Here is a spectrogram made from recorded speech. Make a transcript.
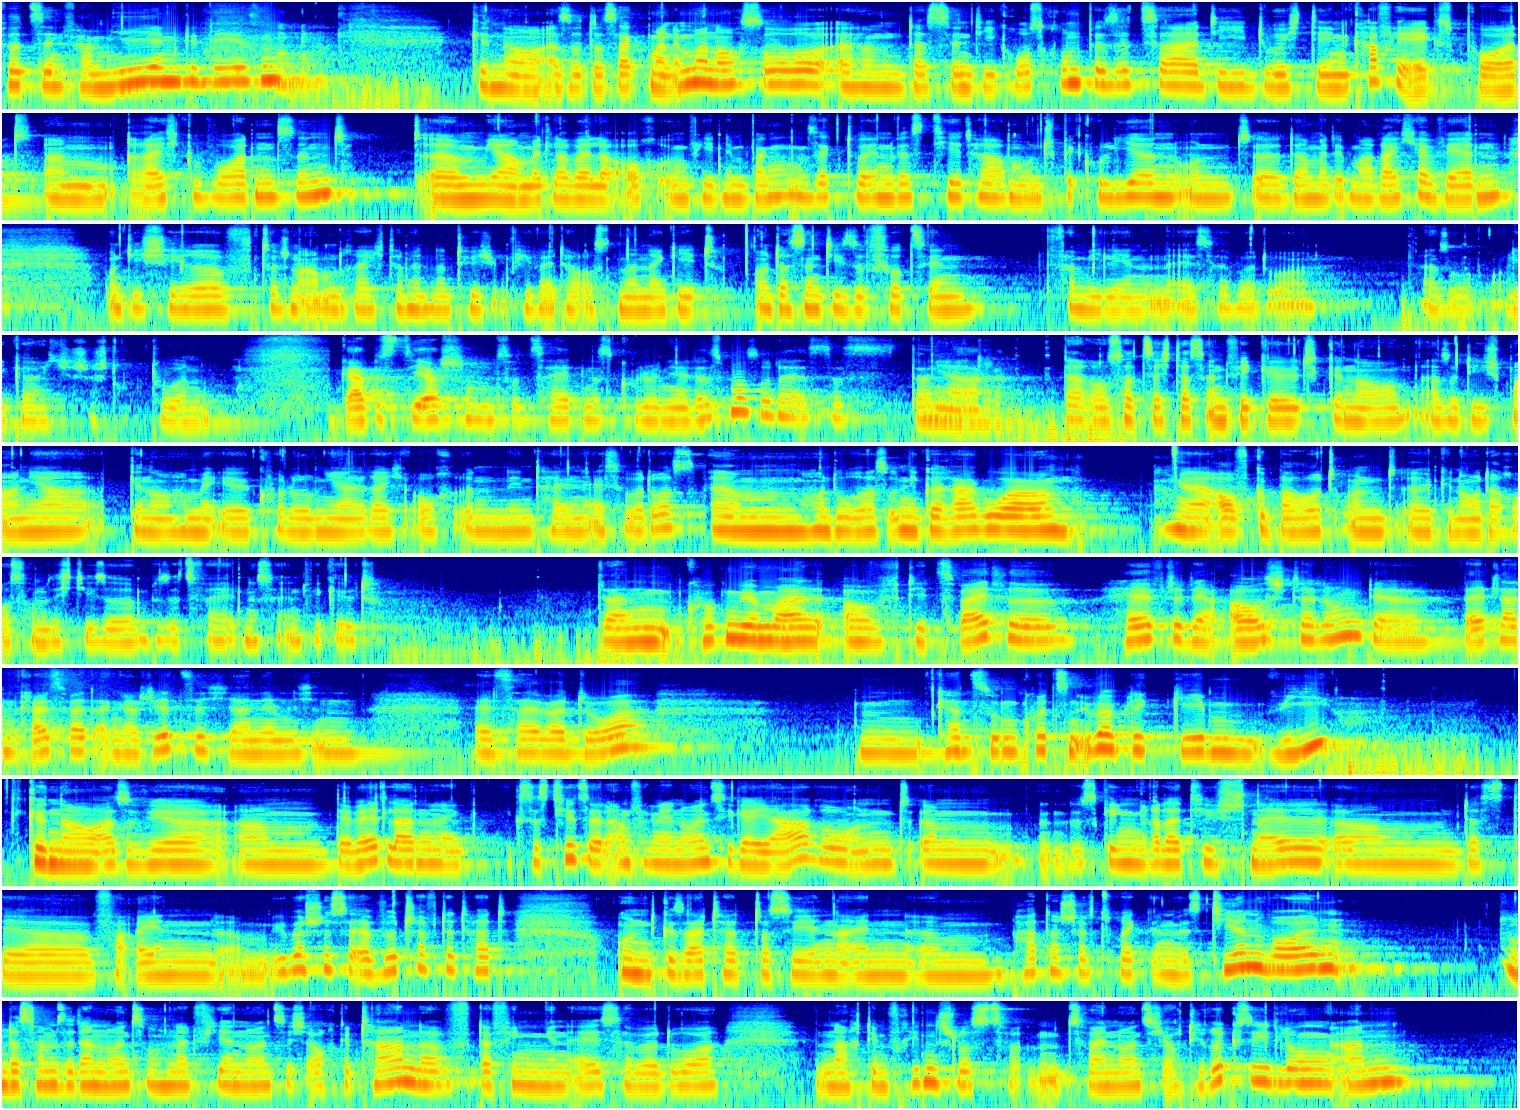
14 Familien gelesen. Genau, also das sagt man immer noch so. Ähm, das sind die Großgrundbesitzer, die durch den Kaffeeexport ähm, reich geworden sind. Ähm, ja, mittlerweile auch irgendwie in den Bankensektor investiert haben und spekulieren und äh, damit immer reicher werden und die Schere zwischen Arm und Reich damit natürlich irgendwie weiter auseinandergeht. Und das sind diese 14 Familien in El Salvador, also oligarchische Strukturen. Gab es die auch schon zu Zeiten des Kolonialismus oder ist das danach? Ja, daraus hat sich das entwickelt, genau. Also die Spanier, genau, haben ja ihr Kolonialreich auch in den Teilen El Salvadors, ähm, Honduras und Nicaragua aufgebaut und äh, genau daraus haben sich diese Besitzverhältnisse entwickelt. Dann gucken wir mal auf die zweite Hälfte der Ausstellung. Der Weltladen Greifswald engagiert sich ja nämlich in El Salvador. Hm, kannst du einen kurzen Überblick geben, wie? Genau, also wir, ähm, der Weltladen existiert seit Anfang der 90er Jahre und ähm, es ging relativ schnell, ähm, dass der Verein ähm, Überschüsse erwirtschaftet hat und gesagt hat, dass sie in ein ähm, Partnerschaftsprojekt investieren wollen. Und das haben sie dann 1994 auch getan. Da, da fingen in El Salvador nach dem Friedensschluss 1992 auch die Rücksiedlungen an.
